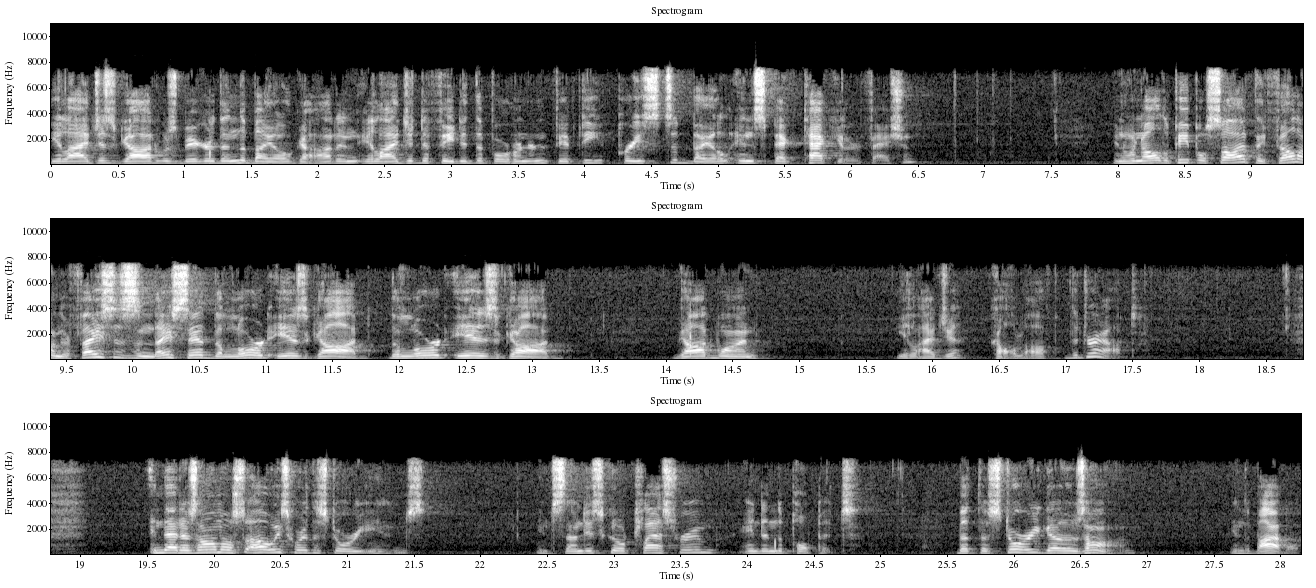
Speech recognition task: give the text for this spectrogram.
Elijah's God was bigger than the Baal God, and Elijah defeated the 450 priests of Baal in spectacular fashion. And when all the people saw it, they fell on their faces and they said, The Lord is God. The Lord is God. God won. Elijah called off the drought. And that is almost always where the story ends in Sunday school classroom and in the pulpit. But the story goes on in the Bible.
